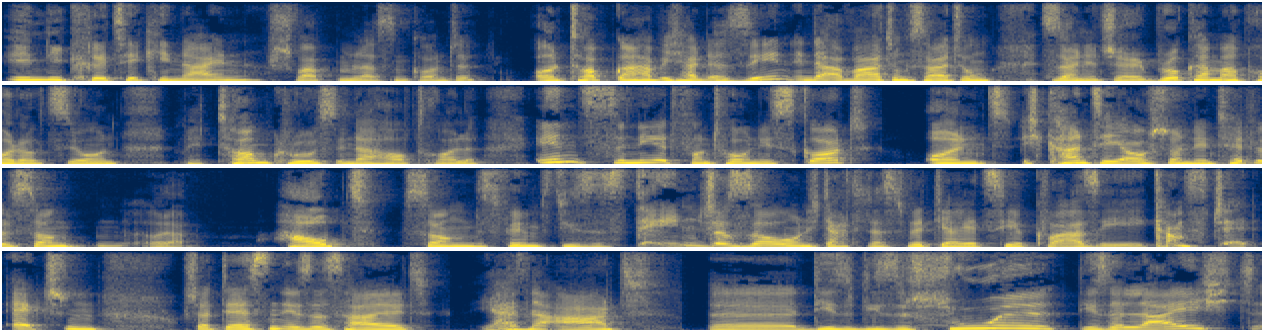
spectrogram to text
in die Kritik hineinschwappen lassen konnte. Und Top Gun habe ich halt ersehen in der Erwartungshaltung, es ist eine Jerry Bruckheimer Produktion mit Tom Cruise in der Hauptrolle, inszeniert von Tony Scott. Und ich kannte ja auch schon den Titelsong oder Hauptsong des Films, dieses Danger Zone. Ich dachte, das wird ja jetzt hier quasi Kampfjet-Action. Stattdessen ist es halt, ja, eine Art, äh, diese, diese Schul, diese leicht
